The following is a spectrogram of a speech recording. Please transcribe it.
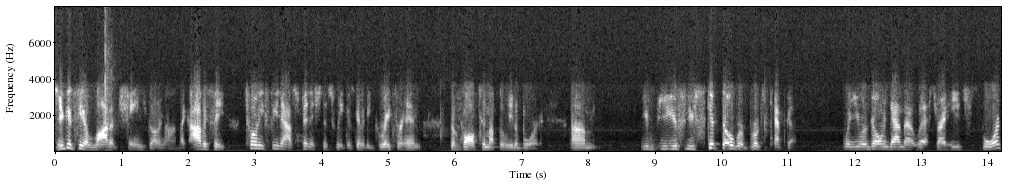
So you can see a lot of change going on. Like obviously, Tony Finau's finish this week is going to be great for him to vault him up the leaderboard. Um, you, you you skipped over Brooks Koepka when you were going down that list, right? He's fourth.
